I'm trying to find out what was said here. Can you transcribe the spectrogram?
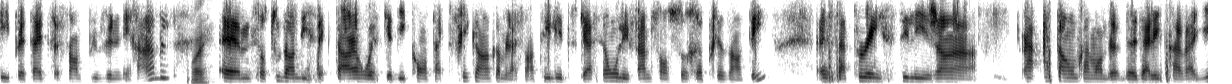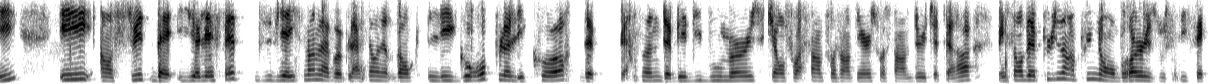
et peut-être se sentent plus vulnérables, Ouais. Euh, surtout dans des secteurs où est-ce qu'il y a des contacts fréquents comme la santé, l'éducation, où les femmes sont surreprésentées. Euh, ça peut inciter les gens à, à attendre avant de- de- d'aller travailler. Et ensuite, ben, il y a l'effet du vieillissement de la population. Donc, les groupes, là, les cohortes de personnes, de baby boomers qui ont 60, 61, 62, etc., mais sont de plus en plus nombreuses aussi. Fait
